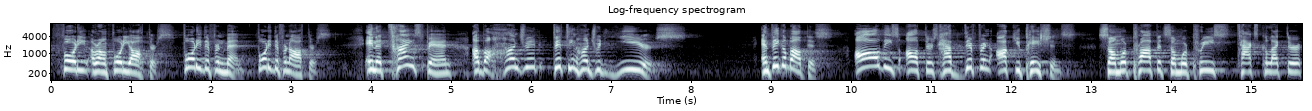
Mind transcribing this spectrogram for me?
40, around 40 authors, 40 different men, 40 different authors, in a time span of 100, 1500 years. And think about this all these authors have different occupations. Some were prophets, some were priests, tax collector,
